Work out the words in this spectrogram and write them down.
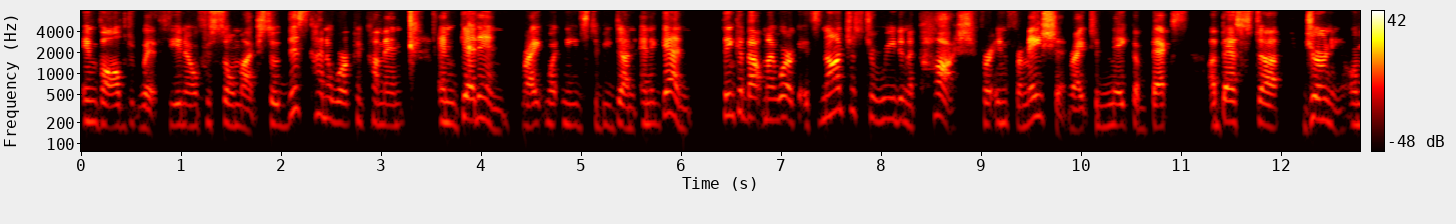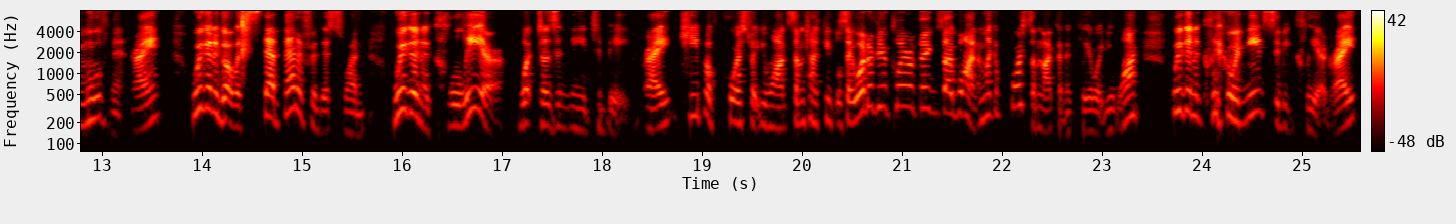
involved with, you know, for so much. So this kind of work could come in and get in, right? What needs to be done. And again, think about my work. It's not just to read an Akash for information, right? To make a best, a best uh, journey or movement, right? We're going to go a step better for this one. We're going to clear what doesn't need to be, right? Keep, of course, what you want. Sometimes people say, What if you clear things I want? I'm like, Of course, I'm not going to clear what you want. We're going to clear what needs to be cleared, right?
